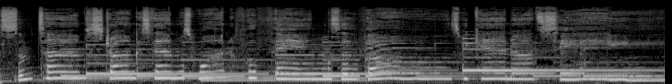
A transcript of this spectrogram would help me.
Sometimes the strongest and most wonderful things of those we cannot see.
